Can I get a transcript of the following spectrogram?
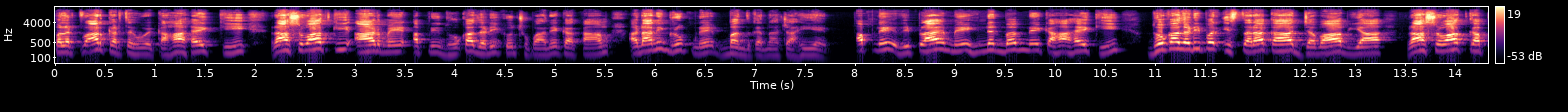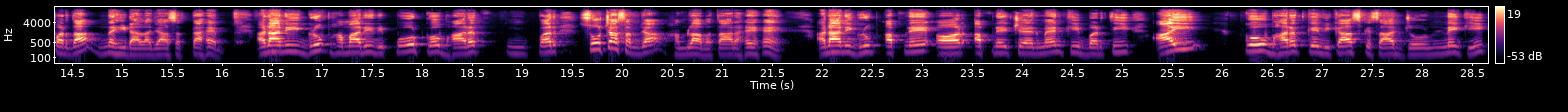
पलटवार करते हुए कहा है कि राष्ट्रवाद की आड़ में अपनी धोखाधड़ी को छुपाने का काम अडानी ग्रुप ने बंद करना चाहिए। अपने रिप्लाई में हिंडनबर्ग ने कहा है कि धोखाधड़ी पर इस तरह का जवाब या राष्ट्रवाद का पर्दा नहीं डाला जा सकता है। अडानी ग्रुप हमारी रिपोर्ट को भारत पर सोचा समझा हमला बता रहे हैं। अडानी ग्रुप अपने और अपने चेयरमैन की बढ़ती आई को भारत के विकास के साथ जोड़ने की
